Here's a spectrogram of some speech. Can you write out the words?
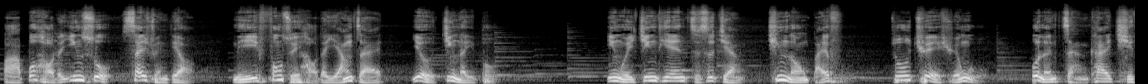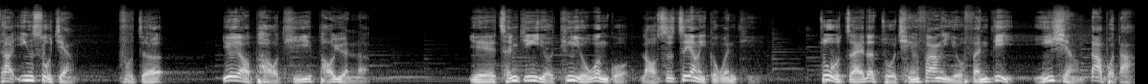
把不好的因素筛选掉，离风水好的阳宅又近了一步。因为今天只是讲青龙白虎、朱雀玄武，不能展开其他因素讲，否则。又要跑题跑远了。也曾经有听友问过老师这样一个问题：住宅的左前方有坟地，影响大不大？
